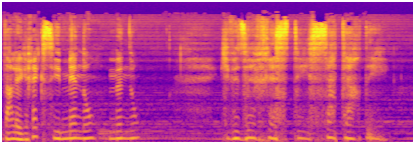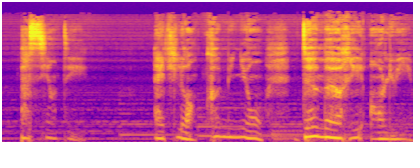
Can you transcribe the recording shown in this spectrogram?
dans le grec, c'est meno, meno, qui veut dire rester, s'attarder, patienter être là en communion, demeurer en lui?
